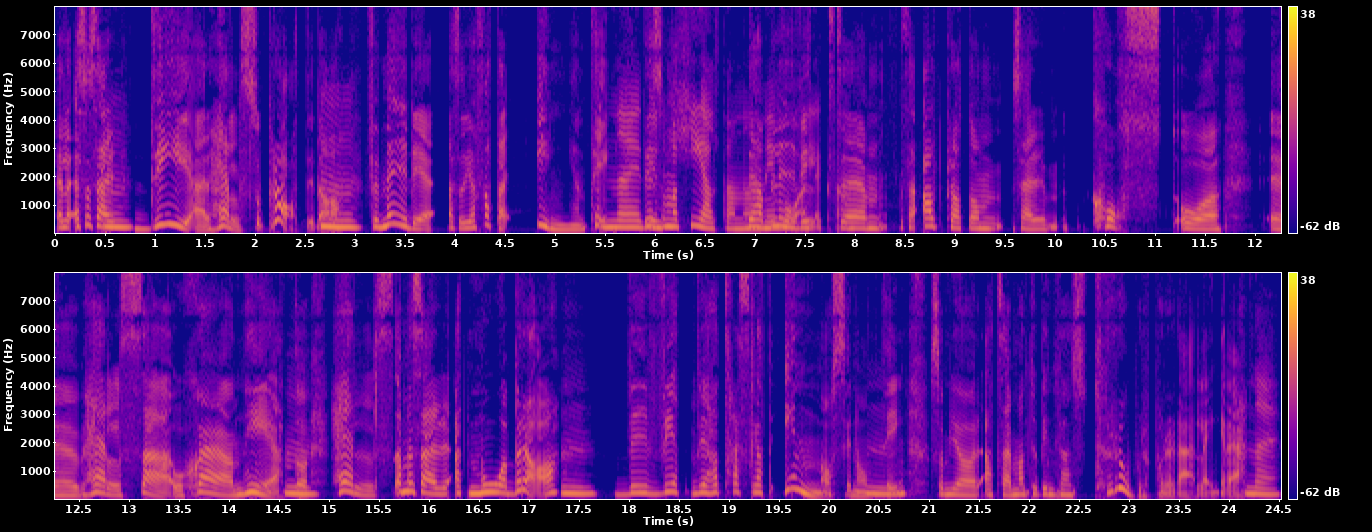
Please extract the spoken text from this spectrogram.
Eller, alltså så här, Det är hälsoprat idag. Mm. För mig är det, alltså jag fattar ingenting. Nej, det är, som en att helt annan det har nivå. blivit liksom. eh, så här, allt prat om så här, kost och eh, hälsa och skönhet Mm. och hälsa, men så här, att må bra. Mm. Vi, vet, vi har trasslat in oss i någonting Mm. som gör att så här, man typ inte ens tror på det där längre. Nej,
